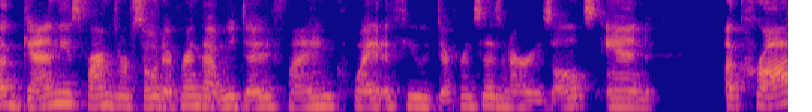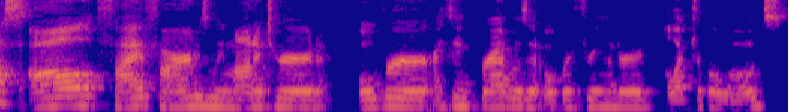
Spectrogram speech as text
again, these farms were so different that we did find quite a few differences in our results. And across all five farms, we monitored over, I think Brad was at over 300 electrical loads.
